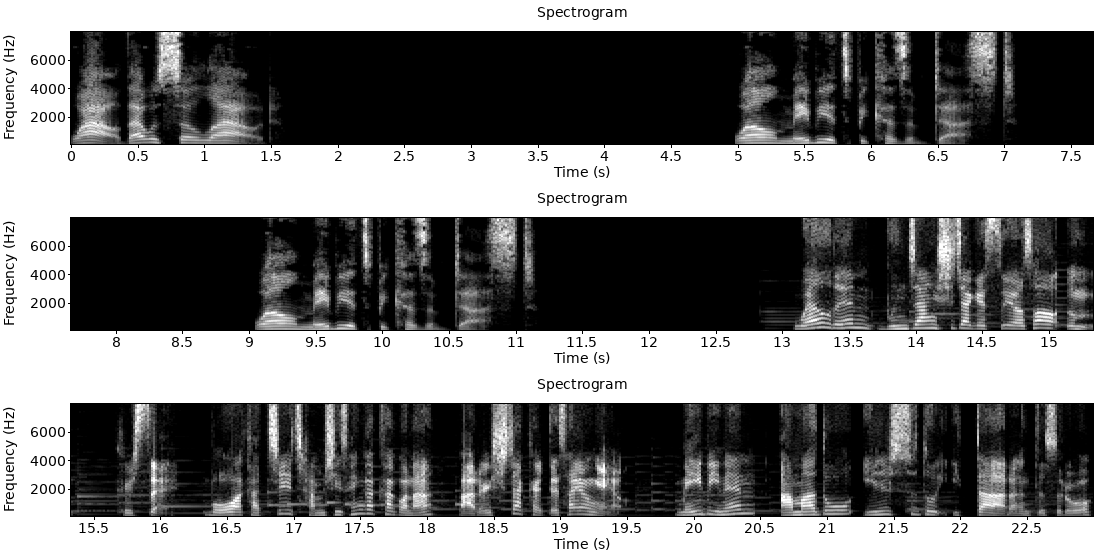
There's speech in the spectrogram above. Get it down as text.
Wow, that was so loud. Well, maybe it's because of dust. Well, maybe it's because of dust. Well은 문장 시작에 쓰여서 음, 글쎄, 뭐와 같이 잠시 생각하거나 말을 시작할 때 사용해요. maybe는 아마도 일 수도 있다 라는 뜻으로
